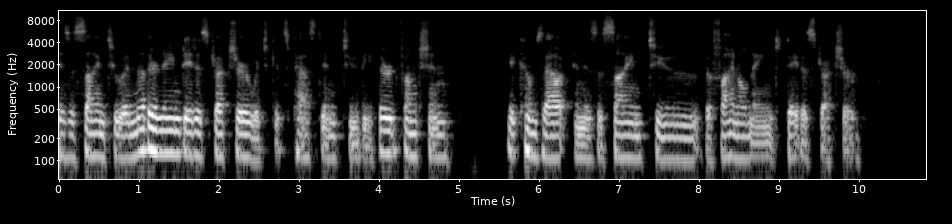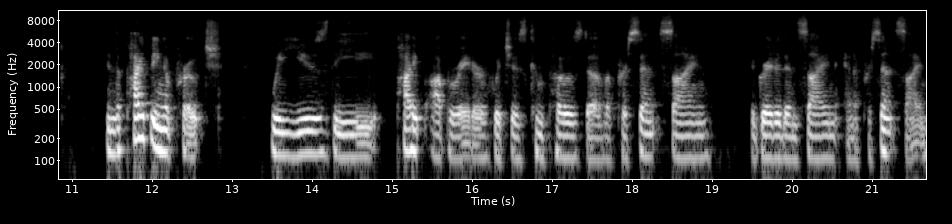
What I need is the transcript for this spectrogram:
is assigned to another named data structure, which gets passed into the third function. It comes out and is assigned to the final named data structure. In the piping approach, we use the pipe operator, which is composed of a percent sign, a greater than sign, and a percent sign.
